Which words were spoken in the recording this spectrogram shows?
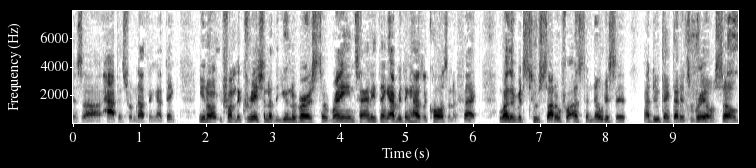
is uh, happens from nothing i think you know from the creation of the universe to rain to anything everything has a cause and effect whether it's too subtle for us to notice it i do think that it's real so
